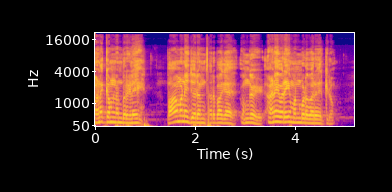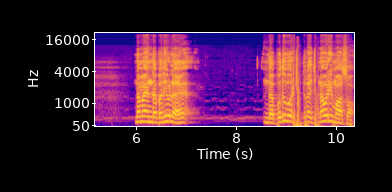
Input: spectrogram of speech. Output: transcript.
வணக்கம் நண்பர்களே. பாமனை ஜுரம் சார்பாக உங்கள் அனைவரையும் அன்போடு வரவேற்கிறோம். நம்ம இந்த பதிவில் இந்த புது வருஷத்தில் ஜனவரி மாதம்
